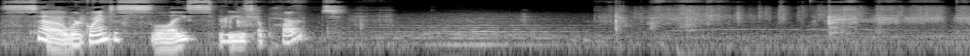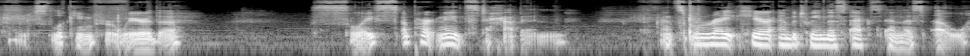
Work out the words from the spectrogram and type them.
So we're going to slice these apart. I'm just looking for where the slice apart needs to happen. That's right here in between this X and this O.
